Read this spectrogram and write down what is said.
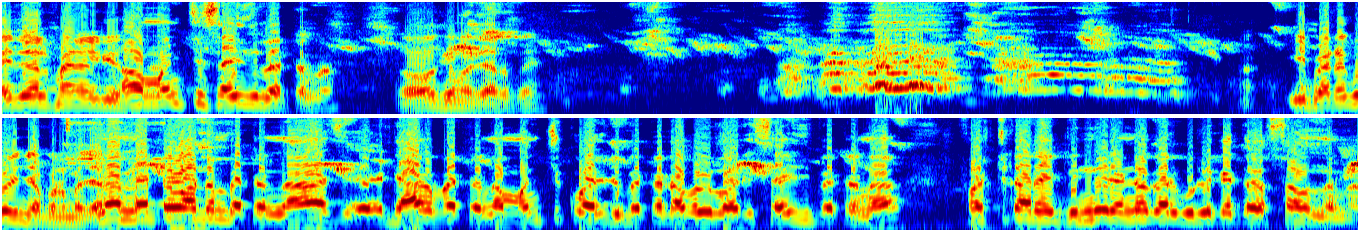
ఐదు వేలు ఫైనల్ మంచి సైజ్ పెట్టాను. ఓకే మజార్ భాయ్ ఈ పెట్ట గురించి చెప్పండి నా మెట్ట వాటం పెట్టన్నా డాగ పెట్టన్నా మంచి క్వాలిటీ పెట్ట డబుల్ బాడీ సైజ్ పెట్టన్నా ఫస్ట్ కార్ అయిపోయింది రెండో కార్ గుడ్లకైతే వస్తా ఉందన్న.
